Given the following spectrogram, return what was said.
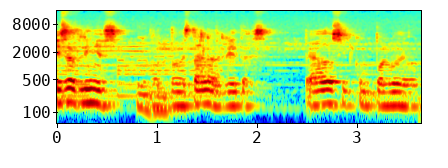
esas líneas donde están las grietas, pegado así con polvo de oro.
